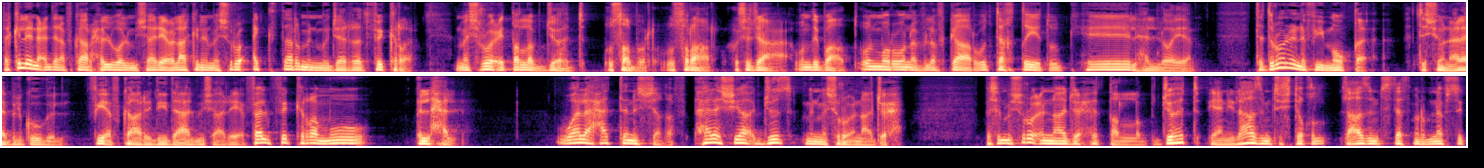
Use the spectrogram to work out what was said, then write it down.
فكلنا عندنا أفكار حلوة والمشاريع ولكن المشروع أكثر من مجرد فكرة، المشروع يتطلب جهد وصبر وإصرار. وشجاعة وانضباط والمرونة في الأفكار والتخطيط وكل هاللوية. تدرون إن في موقع تشون عليه بالجوجل في أفكار جديدة على المشاريع فالفكرة مو الحل ولا حتى الشغف. هالأشياء جزء من مشروع ناجح. بس المشروع الناجح يتطلب جهد يعني لازم تشتغل لازم تستثمر بنفسك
